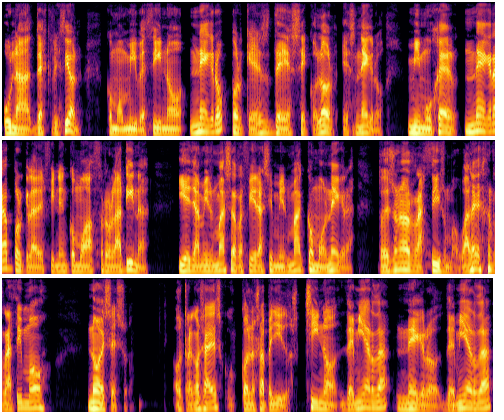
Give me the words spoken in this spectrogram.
una descripción, como mi vecino negro porque es de ese color, es negro. Mi mujer negra porque la definen como afrolatina y ella misma se refiere a sí misma como negra. Entonces eso no es racismo, ¿vale? Racismo no es eso. Otra cosa es con los apellidos. Chino de mierda, negro de mierda,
